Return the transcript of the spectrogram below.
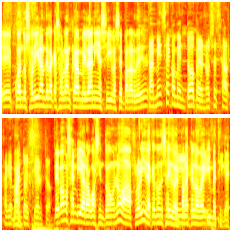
eh, cuando salieran de la Casa Blanca Melania se iba a separar de él? También se comentó, pero no sé hasta qué Vale. punto es cierto. Te vamos a enviar a Washington, no, a Florida, que es donde se ha ido él, Sí. para que lo investigue.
